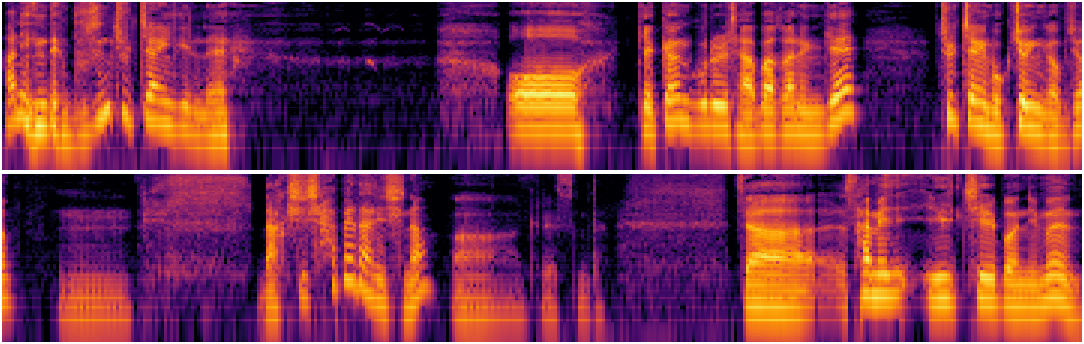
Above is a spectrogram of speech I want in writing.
아니, 근데 무슨 출장이길래, 어, 객강구를 잡아가는 게 출장의 목적인가 보죠? 음, 낚시 샵에 다니시나? 아, 그랬습니다. 자, 3117번님은,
